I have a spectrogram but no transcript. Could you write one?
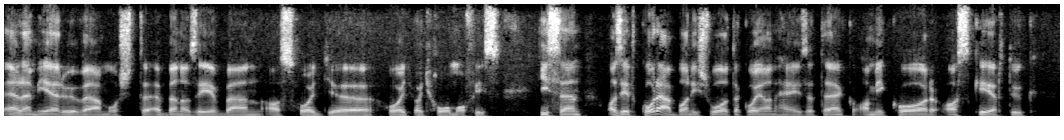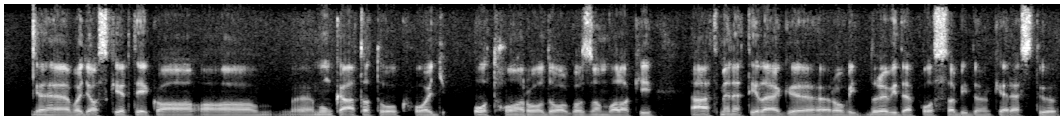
elemi erővel most ebben az évben az, hogy, hogy, hogy home office? Hiszen azért korábban is voltak olyan helyzetek, amikor azt kértük, vagy azt kérték a, a munkáltatók, hogy otthonról dolgozzon valaki átmenetileg rövid, rövidebb, hosszabb időn keresztül.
